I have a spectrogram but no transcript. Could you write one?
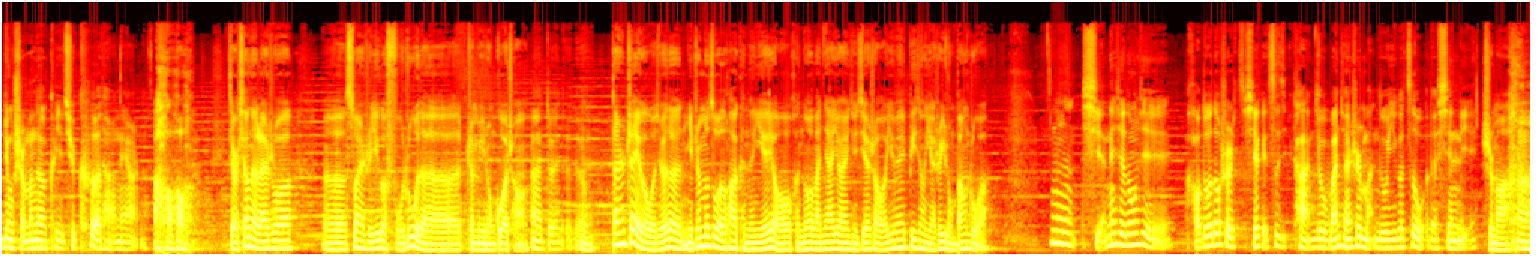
用什么呢可以去克它那样的。哦，就是相对来说，呃，算是一个辅助的这么一种过程。啊、对对对，嗯，但是这个我觉得你这么做的话，肯定也有很多玩家愿意去接受，因为毕竟也是一种帮助啊。那写那些东西好多都是写给自己看，就完全是满足一个自我的心理。是吗？嗯，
